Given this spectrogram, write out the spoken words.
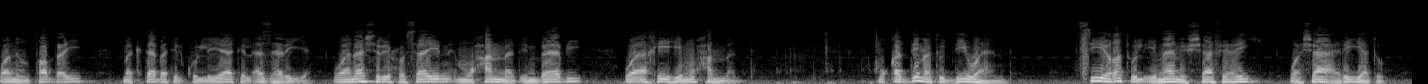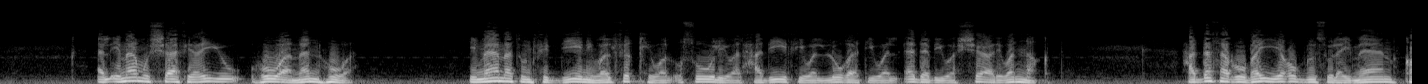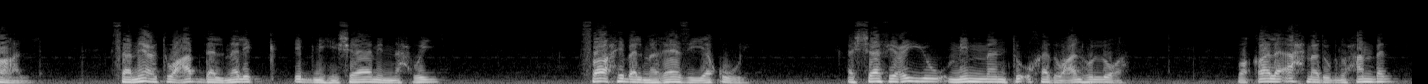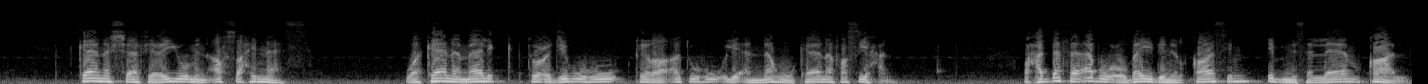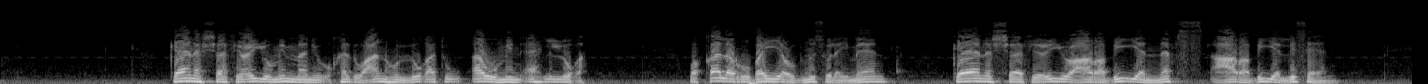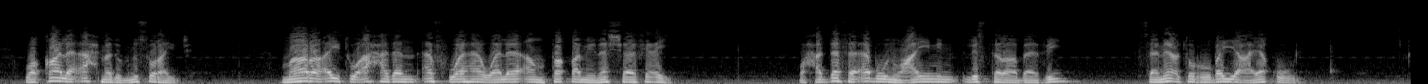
ومن طبع مكتبة الكليات الأزهرية ونشر حسين محمد إمبابي وأخيه محمد. مقدمة الديوان سيرة الإمام الشافعي وشاعريته. الإمام الشافعي هو من هو؟ إمامة في الدين والفقه والأصول والحديث واللغة والأدب والشعر والنقد. حدث الربيع بن سليمان قال سمعت عبد الملك ابن هشام النحوي صاحب المغازي يقول الشافعي ممن تؤخذ عنه اللغة. وقال أحمد بن حنبل كان الشافعي من أفصح الناس وكان مالك تعجبه قراءته لأنه كان فصيحا. وحدث أبو عبيد القاسم ابن سلام قال كان الشافعي ممن يؤخذ عنه اللغة أو من أهل اللغة. وقال الربيع بن سليمان كان الشافعي عربي النفس عربي اللسان. وقال أحمد بن سريج ما رأيت أحدا أفوه ولا أنطق من الشافعي. وحدث أبو نعيم الاستراباذي سمعت الربيع يقول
